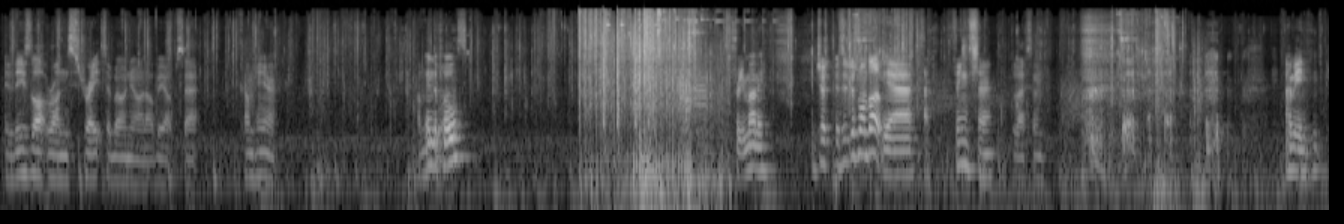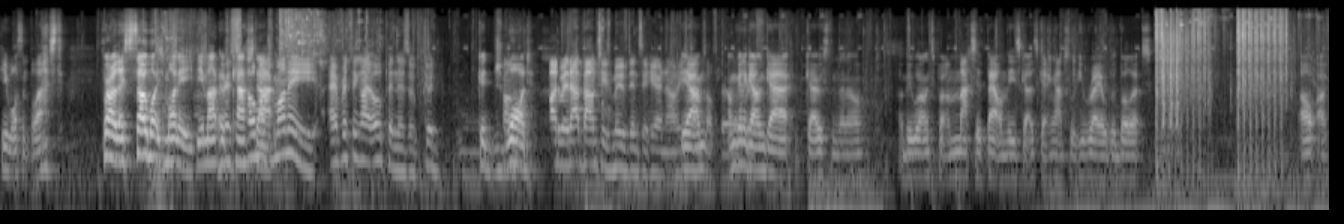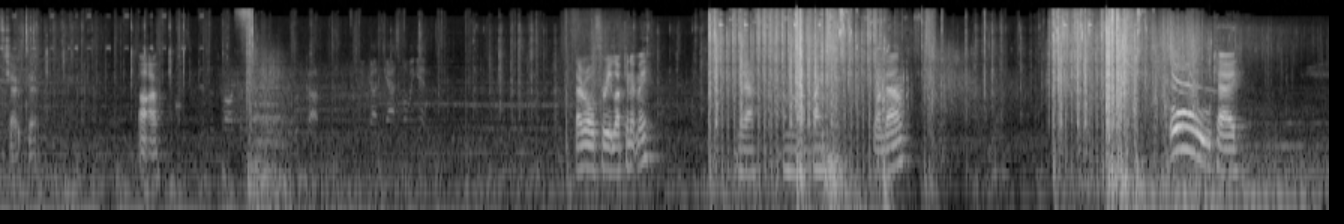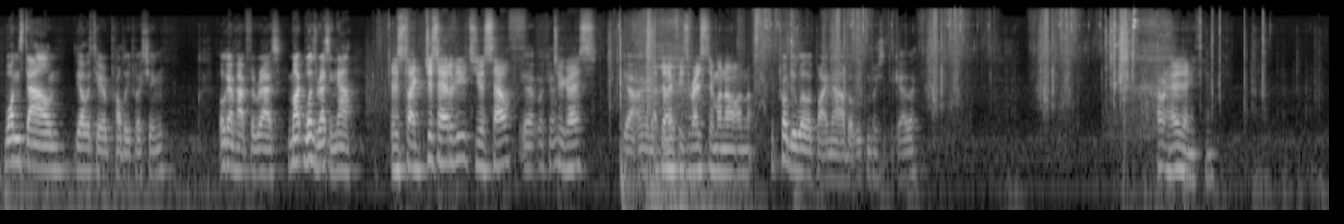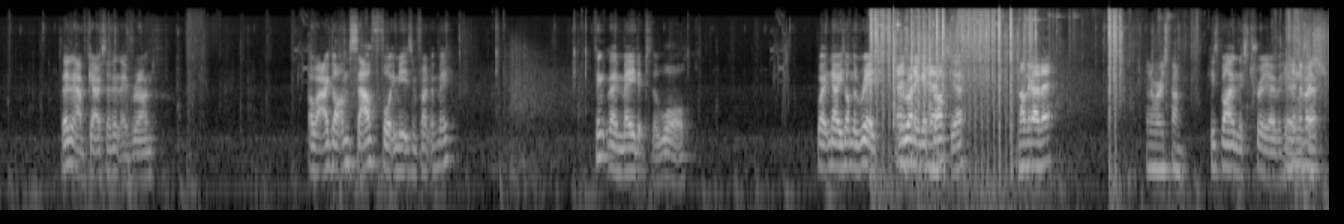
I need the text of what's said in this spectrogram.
If these lot run straight to Boneyard, I'll be upset. Come here. Come in the pool. Us. Free money. Just is it just one bloke? Yeah I think so. Bless him. I mean, he wasn't blessed. Bro, there's so much money. The amount there's of cash. so much money. Everything I open, there's a good, good chunk. wad. By the way, that bounty's moved into here now. He's yeah, I'm, I'm gonna go and get Ghost, and then I'll, I'll be willing to put a massive bet on these guys getting absolutely railed with bullets. Oh, I've choked it. Uh They're all three looking at me. Yeah, I'm on thanks. One down. Oh, okay. One's down. The other two are probably pushing. Or going back for the res. Might, one's resing now. There's like just ahead of you to your south. Yeah, okay. Two guys. Yeah, I'm gonna. I don't play. know if he's resed him or not. Or not. He probably will have by now, but we can push it together. I haven't heard anything. They didn't have ghosts. I think they've run. Oh, I got them south, 40 meters in front of me. I think they made it to the wall. Wait, no, he's on the ridge. They're running across, yeah. yeah. Another guy there. Don't know where he's gone. He's behind this tree over he's here. in the bush.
